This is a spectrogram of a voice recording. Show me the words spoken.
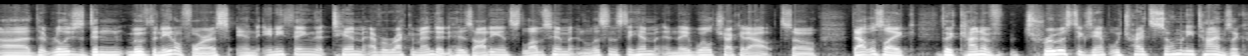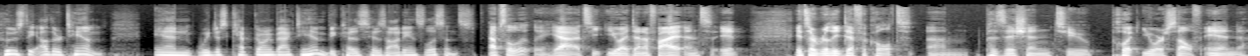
Uh, that really just didn't move the needle for us. And anything that Tim ever recommended, his audience loves him and listens to him, and they will check it out. So that was like the kind of truest example. We tried so many times, like, who's the other Tim? And we just kept going back to him because his audience listens. Absolutely, yeah. It's you identify it, and it it's a really difficult um, position to put yourself in.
